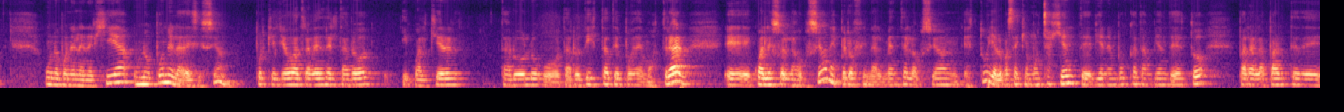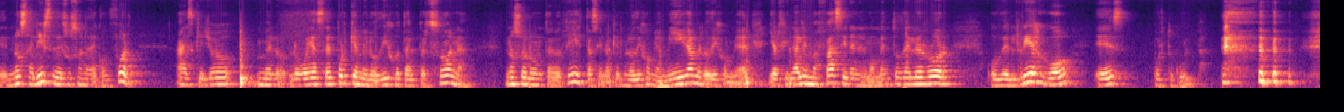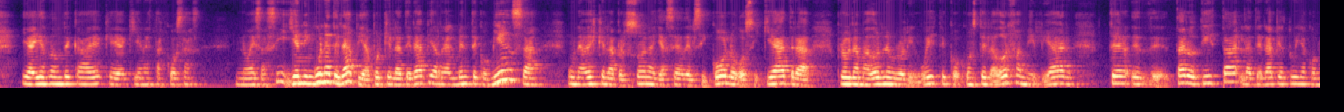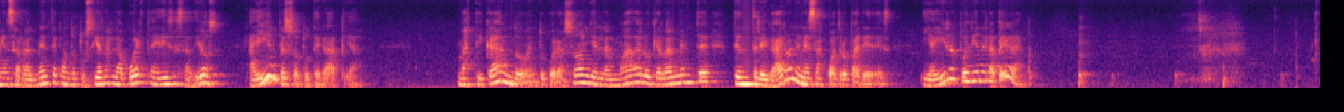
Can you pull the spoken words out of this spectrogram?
Uno pone la energía, uno pone la decisión. Porque yo a través del tarot y cualquier tarólogo o tarotista te puede mostrar eh, cuáles son las opciones, pero finalmente la opción es tuya. Lo que pasa es que mucha gente viene en busca también de esto para la parte de no salirse de su zona de confort. Ah, es que yo me lo, lo voy a hacer porque me lo dijo tal persona no solo un tarotista, sino que me lo dijo mi amiga, me lo dijo mi... Y al final es más fácil en el momento del error o del riesgo, es por tu culpa. y ahí es donde cae que aquí en estas cosas no es así. Y en ninguna terapia, porque la terapia realmente comienza una vez que la persona, ya sea del psicólogo, psiquiatra, programador neurolingüístico, constelador familiar, eh, tarotista, la terapia tuya comienza realmente cuando tú cierras la puerta y dices adiós. Ahí empezó tu terapia, masticando en tu corazón y en la almohada lo que realmente te entregaron en esas cuatro paredes. Y ahí después viene la pega.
